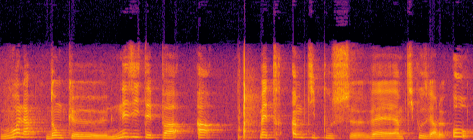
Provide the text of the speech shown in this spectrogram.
Voilà, donc n'hésitez pas à mettre un petit pouce vers le haut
